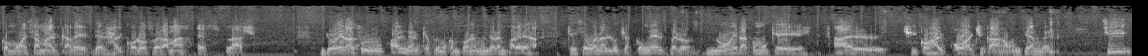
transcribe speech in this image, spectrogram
como esa marca de, del jalcoroso era más Slash. Yo era su partner, que fuimos campeones mundiales en pareja, que hice buenas luchas con él, pero no era como que, ah, el chico jalcó al chicano, ¿me entiendes? Sí,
